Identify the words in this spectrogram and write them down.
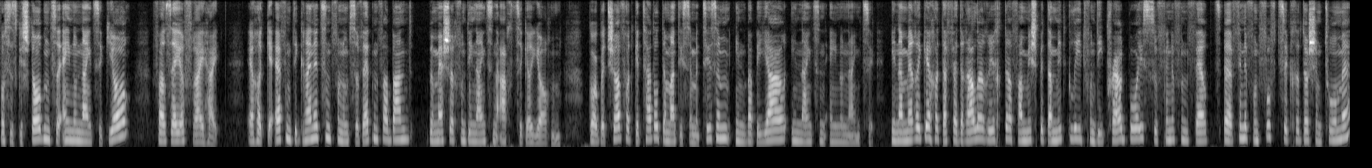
was ist gestorben zu 91 Jahren, für seine Freiheit. Er hat geöffnet die Grenzen von dem Sowjetenverband bemächtigt von den 1980er Jahren. Gorbatschow hat getadelt dem Antisemitismus in Babi-Yar in 1991. In Amerika hat der föderale Richter vermischt ein Mitglied von den Proud Boys zu 55, äh, 55 im Turme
